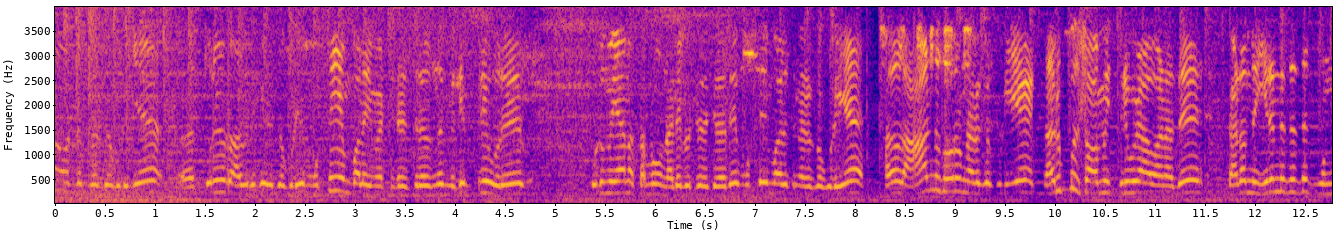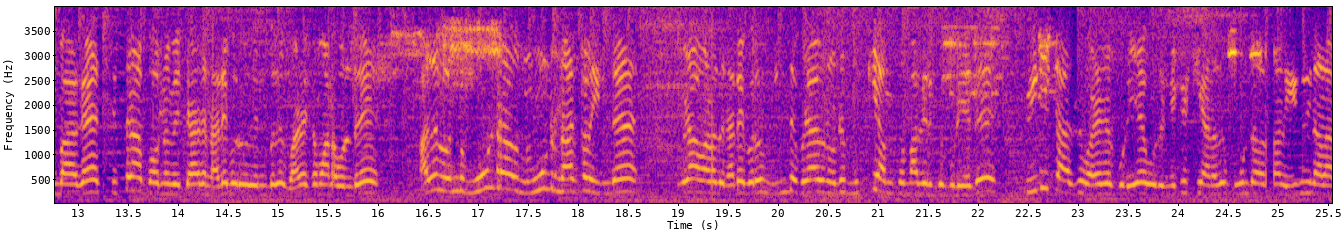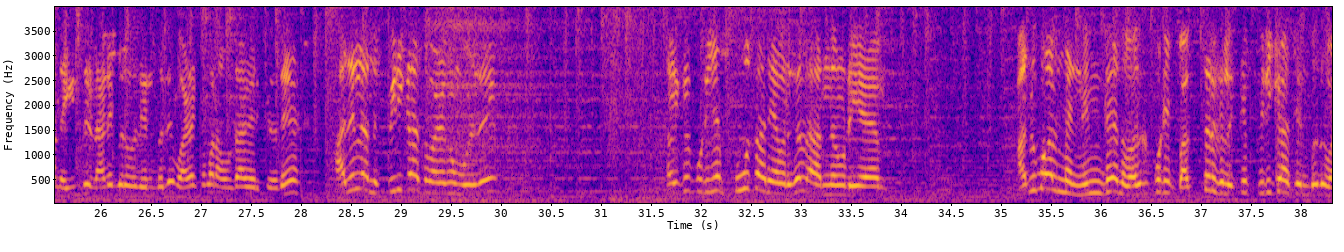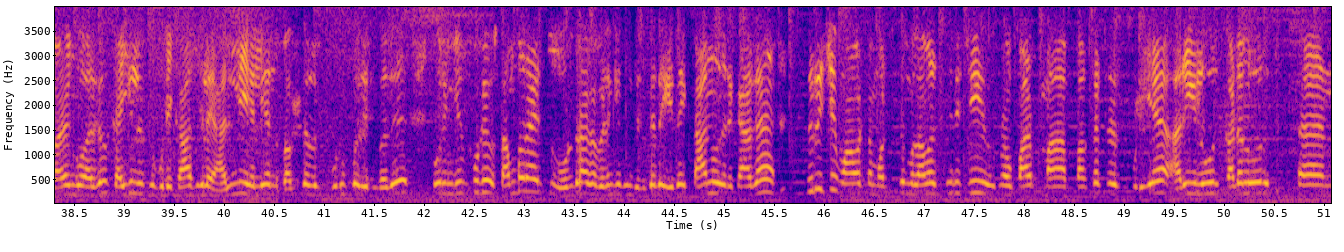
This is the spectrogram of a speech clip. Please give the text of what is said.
மாவட்டத்தில் இருக்கக்கூடிய துறையூர் அருகே இருக்கக்கூடிய முத்தையம்பாளையம் என்ற இடத்துல மிகப்பெரிய ஒரு கொடுமையான சம்பவம் நடைபெற்றிருக்கிறது. முத்தையம்பாளையத்தில் நடக்கக்கூடிய அதாவது ஆண்டுதோறும் நடக்கக்கூடிய கருப்பு சுவாமி திருவிழாவானது கடந்த இரண்டு தினத்துக்கு முன்பாக சித்ரா பௌர்ணமிக்காக நடைபெறுவது என்பது வழக்கமான ஒன்று. அதில் வந்து மூன்றாவது மூன்று நாட்கள் இந்த விழாவானது நடைபெறும். இந்த விழாவினுடைய முக்கிய அம்சமாக இருக்கக்கூடியது பிடிகாசு வழங்கக்கூடிய ஒரு நிகழ்ச்சியானது மூன்றாவது நாள் இறுதி நாளான இன்று நடைபெறுவது என்பது வழக்கமான ஒன்றாக இருக்கிறது. அதில் அந்த பிடிகாசு வழங்கும் பொழுது இருக்கக்கூடிய பூசாரி அவர்கள் அதனுடைய அதுவால் மேல் நின்று அந்த வரக்கூடிய பக்தர்களுக்கு பிடிக்காசு என்பது வழங்குவார்கள். கையில் இருக்கக்கூடிய காசுகளை அள்ளி அள்ளி அந்த பக்தர்களுக்கு கொடுப்பது என்பது ஒரு இங்கே இருக்கக்கூடிய சம்பிரதாயத்தில் ஒன்றாக விளங்கி கொண்டிருக்கிறது. இதை காணுவதற்காக திருச்சி மாவட்டம் மட்டுமில்லாமல் திருச்சி ப- பக்கத்தில் இருக்கக்கூடிய அரியலூர் கடலூர்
